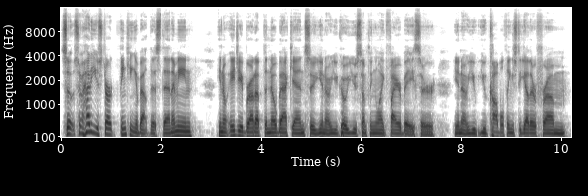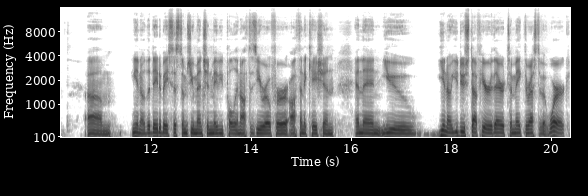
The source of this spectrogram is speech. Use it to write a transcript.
So, so how do you start thinking about this then? I mean, you know, AJ brought up the no back end, so you know, you go use something like Firebase or you know you you cobble things together from um, you know the database systems you mentioned maybe pull in Auth0 for authentication and then you you know you do stuff here or there to make the rest of it work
